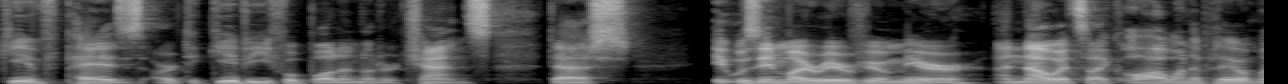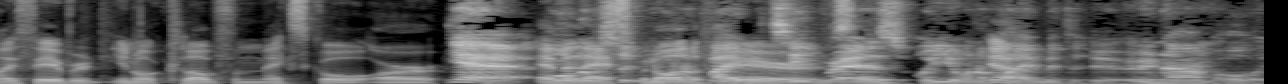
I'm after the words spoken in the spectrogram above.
give PES or to give eFootball another chance that it was in my rearview mirror. And now it's like, oh, I want to play with my favorite, you know, club from Mexico or Yeah, all of a MLS sudden with you all want to the play players with and- Tigres, or you want to Yeah. play with Unam, or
